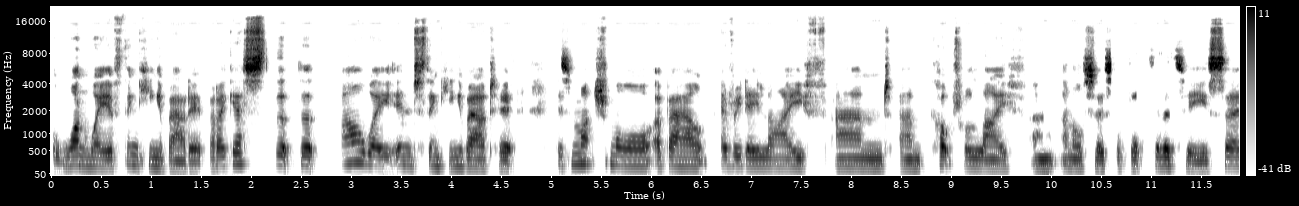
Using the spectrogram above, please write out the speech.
one way of thinking about it. But I guess that, that our way into thinking about it is much more about everyday life and um, cultural life and, and, also subjectivity. So,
